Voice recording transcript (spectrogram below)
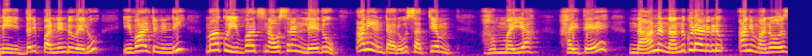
మీ ఇద్దరి పన్నెండు వేలు ఇవాల్టి నుండి మాకు ఇవ్వాల్సిన అవసరం లేదు అని అంటారు సత్యం. అమ్మయ్యా అయితే నాన్న నన్ను కూడా అడగడు అని మనోజ్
